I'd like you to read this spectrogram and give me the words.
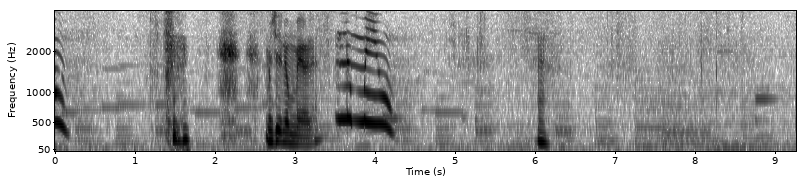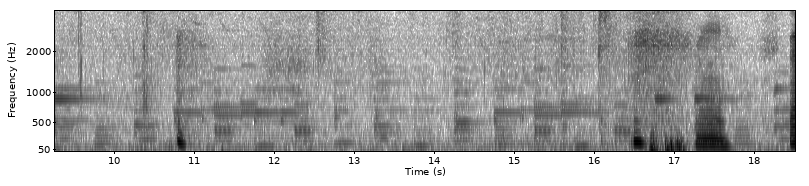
ว ไม่ใช่นมแมวนะน้ำแมวนี่ได้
